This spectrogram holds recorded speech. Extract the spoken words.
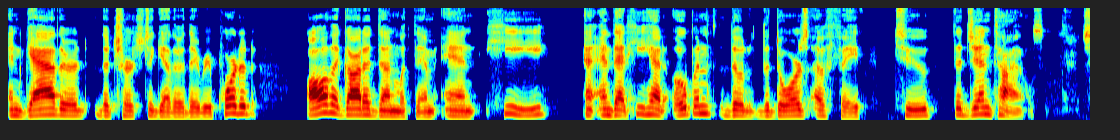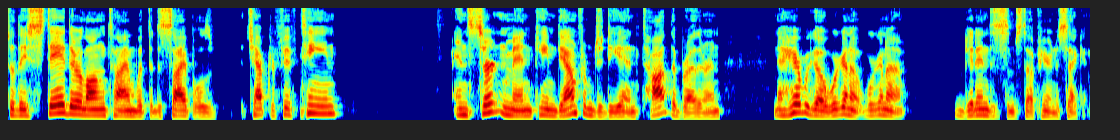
and gathered the church together they reported all that god had done with them and he and that he had opened the, the doors of faith to the Gentiles. So they stayed there a long time with the disciples. Chapter 15 And certain men came down from Judea and taught the brethren. Now here we go. We're to we're to get into some stuff here in a second.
